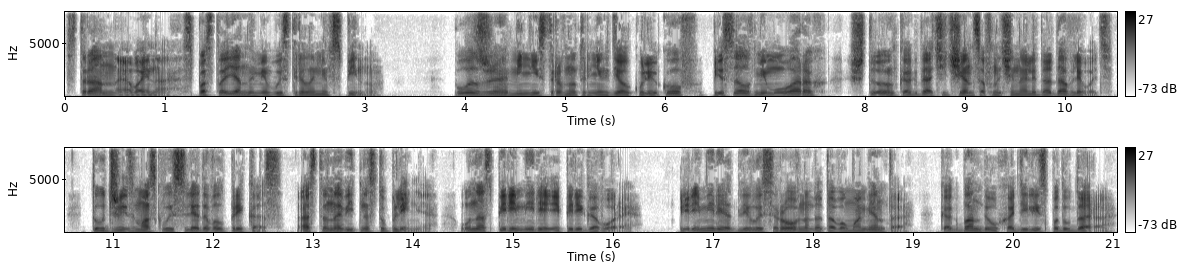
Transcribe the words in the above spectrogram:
Странная война, с постоянными выстрелами в спину. Позже министр внутренних дел Куликов писал в мемуарах, что, когда чеченцев начинали додавливать, тут же из Москвы следовал приказ остановить наступление. У нас перемирие и переговоры. Перемирие длилось ровно до того момента, как банды уходили из-под удара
